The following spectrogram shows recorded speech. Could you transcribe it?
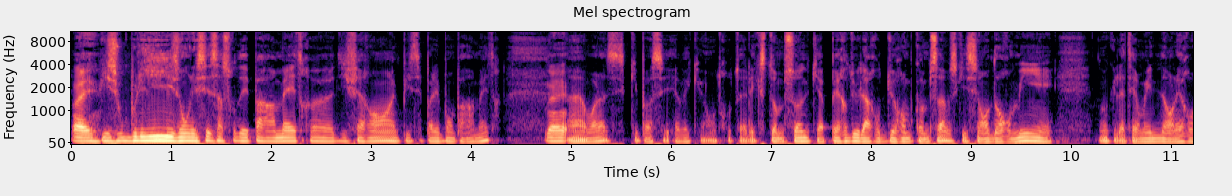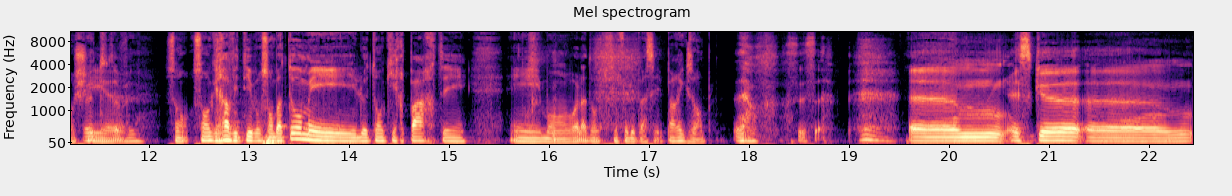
puis ils oublient, ils ont laissé ça sur des paramètres euh, différents et puis c'est pas les bons paramètres. Euh, voilà, c'est ce qui est passé avec entre autres Alex Thompson qui a perdu la route du Rhum comme ça parce qu'il s'est endormi et donc il a terminé dans les rochers euh, sans, sans, gravité pour son bateau, mais le temps qu'il reparte et, et bon voilà donc il s'est fait dépasser par exemple. c'est ça. Euh, Est-ce que euh,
